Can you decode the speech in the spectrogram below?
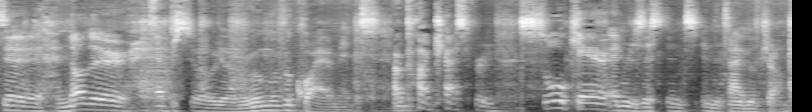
To another episode of Room of Requirement, our podcast for soul care and resistance in the time of Trump.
